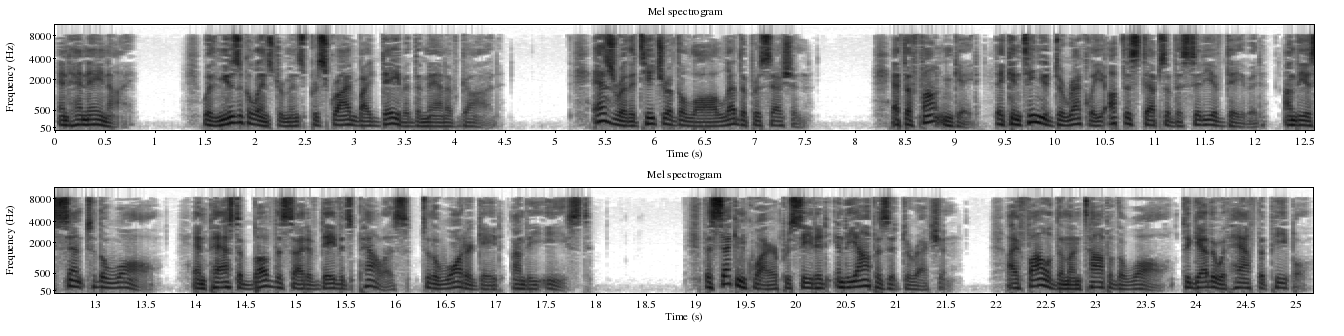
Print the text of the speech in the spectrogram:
and hanani with musical instruments prescribed by david the man of god. Ezra the teacher of the law led the procession. At the fountain gate they continued directly up the steps of the city of david on the ascent to the wall and passed above the site of david's palace to the water gate on the east. The second choir proceeded in the opposite direction. I followed them on top of the wall together with half the people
